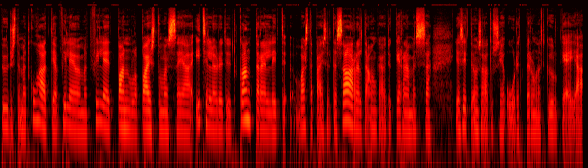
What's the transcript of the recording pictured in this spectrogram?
pyydystämät kuhat ja fileoimat fileet pannulla paistumassa ja itse löydetyt kantarellit vastapäiseltä saarelta on käyty keräämässä ja sitten on saatu siihen uudet perunat kylkeen ja,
